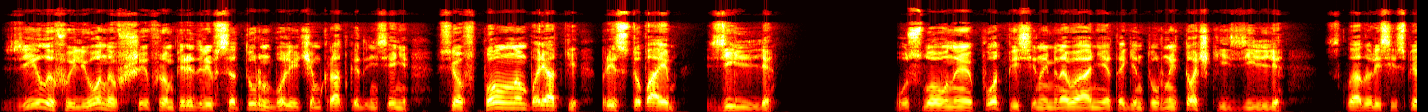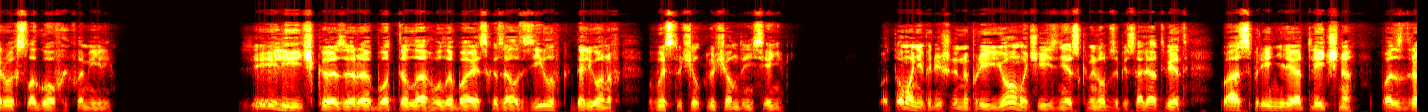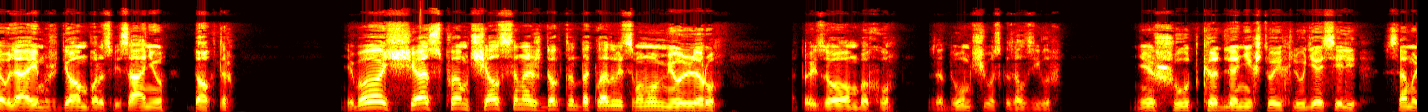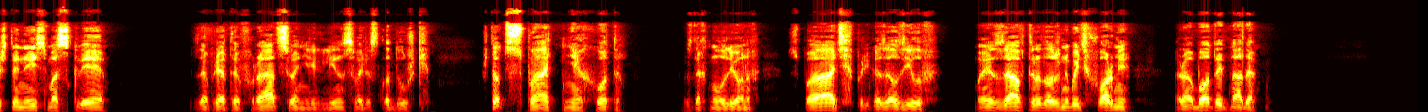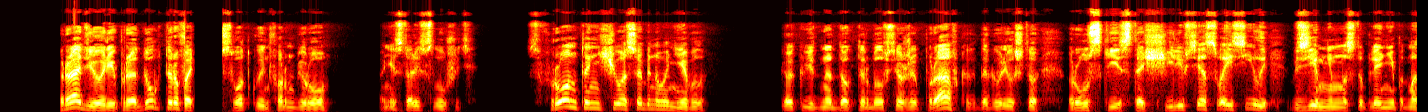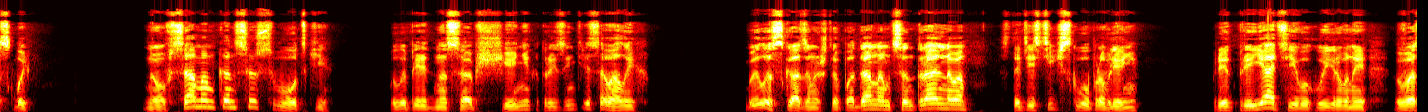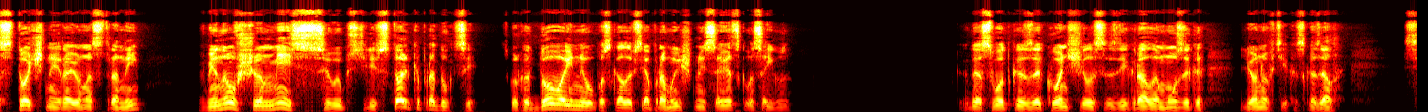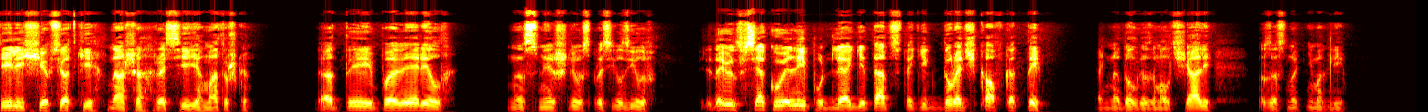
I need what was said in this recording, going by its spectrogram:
Зилов и Леонов шифром передали в Сатурн более чем краткое донесение. Все в полном порядке. Приступаем. Зилле. Условные подписи наименования этой агентурной точки Зилле складывались из первых слогов их фамилий. «Зиличка заработала», — улыбаясь, сказал Зилов, когда Леонов выстучил ключом донесение. Потом они перешли на прием, и через несколько минут записали ответ. «Вас приняли отлично. Поздравляем, ждем по расписанию, доктор». Его сейчас помчался наш доктор докладывать самому Мюллеру, а то и Зомбаху, — задумчиво сказал Зилов. Не шутка для них, что их люди осели в самой что есть Москве. Запрятав рацию, они легли на свои раскладушки. — Что-то спать неохота, — вздохнул Леонов. — Спать, — приказал Зилов. Мы завтра должны быть в форме. Работать надо. Радиорепродукторов сводку информбюро. Они стали слушать. С фронта ничего особенного не было. Как видно, доктор был все же прав, когда говорил, что русские истощили все свои силы в зимнем наступлении под Москвой. Но в самом конце сводки было передано сообщение, которое заинтересовало их. Было сказано, что по данным Центрального статистического управления, предприятия, эвакуированные в восточные районы страны, в минувшем месяце выпустили столько продукции, сколько до войны выпускала вся промышленность Советского Союза. Когда сводка закончилась и заиграла музыка, Ленов тихо сказал, — Силище все-таки наша Россия, матушка. — А ты поверил? — насмешливо спросил Зилов. — Передают всякую липу для агитации таких дурачков, как ты. Они надолго замолчали, но заснуть не могли.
